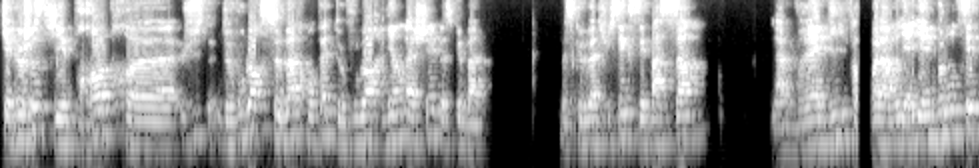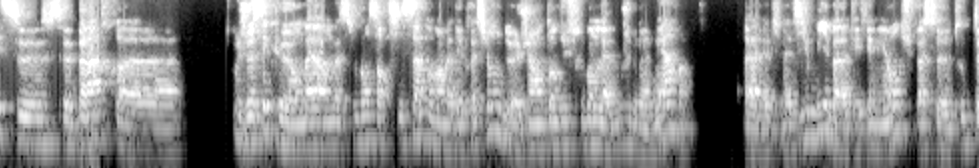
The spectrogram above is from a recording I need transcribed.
quelque chose qui est propre, euh, juste de vouloir se battre en fait, de vouloir rien lâcher parce que bah parce que bah tu sais que c'est pas ça la vraie vie. voilà, il y a, y a, une volonté de se, se battre. Euh, je sais qu'on m'a on m'a souvent sorti ça pendant ma dépression. J'ai entendu souvent de la bouche de ma mère euh, qui m'a dit oui bah t'es fainéant, tu passes toute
